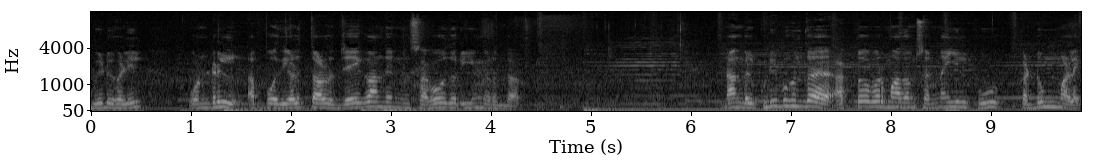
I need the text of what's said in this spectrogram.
வீடுகளில் ஒன்றில் அப்போது எழுத்தாளர் ஜெயகாந்தனின் சகோதரியும் இருந்தார். நாங்கள் குடிபுகுந்த அக்டோபர் மாதம் சென்னையில் பூ கடும் மழை.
